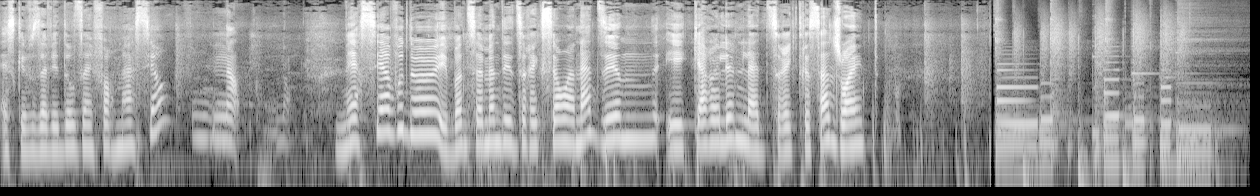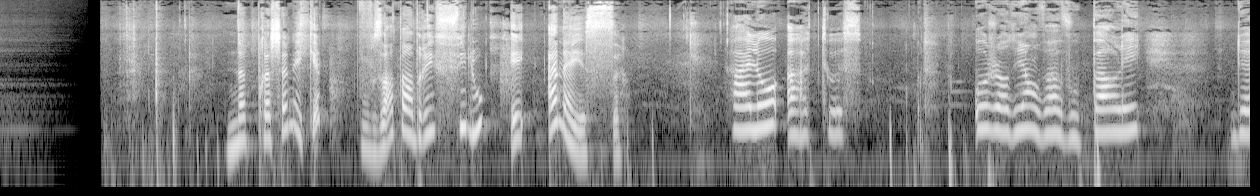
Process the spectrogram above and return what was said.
Est-ce que vous avez d'autres informations? Non. Merci à vous deux et bonne semaine des directions à Nadine et Caroline, la directrice adjointe. Notre prochaine équipe, vous entendrez Philou et Anaïs. Allô à tous. Aujourd'hui, on va vous parler de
